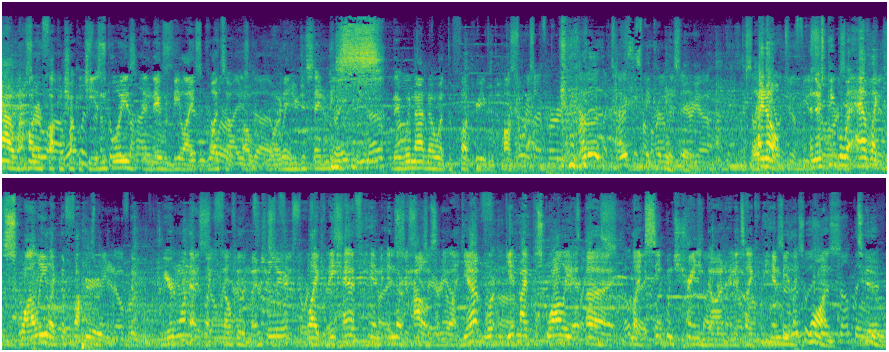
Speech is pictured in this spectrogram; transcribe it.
out of 100 So, uh, fucking Chuck E. Cheese employees, and they would be like, "What's a? colorized, Oh, uh, what did you just say to me?" Trace, you know? they would not know what the fuck you're even talking stories about. I've heard. How uh, did- like how does he from speak around from this this area. I know, Decided to go to a few and there's people that have like the Squally, like the fucker, the weird one that like fell through the bench earlier. Like they have him in their house, and they're like, "Yeah, we're my Pasquale uh, like sequence training done," and it's like him So being like one, just two.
